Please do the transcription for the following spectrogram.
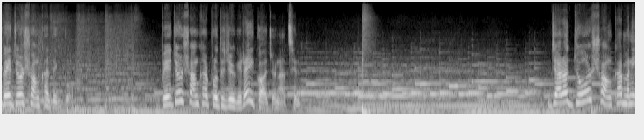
বেজোর সংখ্যা দেখব। বেজোর সংখ্যার প্রতিযোগীরা এই কজন আছেন। যারা জোর সংখ্যা মানে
